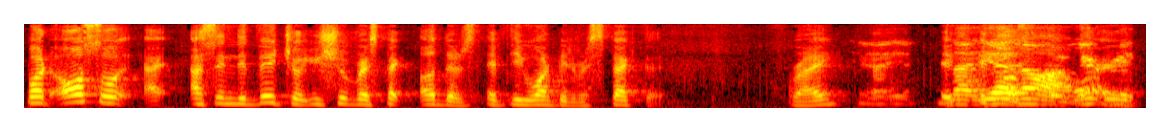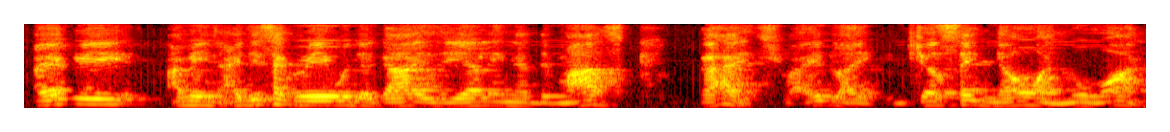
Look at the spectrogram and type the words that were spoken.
But also, as an individual, you should respect others if you want to be respected, right? Yeah, yeah. It- no, it yeah, no, I agree. I agree. I mean, I disagree with the guys yelling at the mask guys, right? Like, just say no and move on,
